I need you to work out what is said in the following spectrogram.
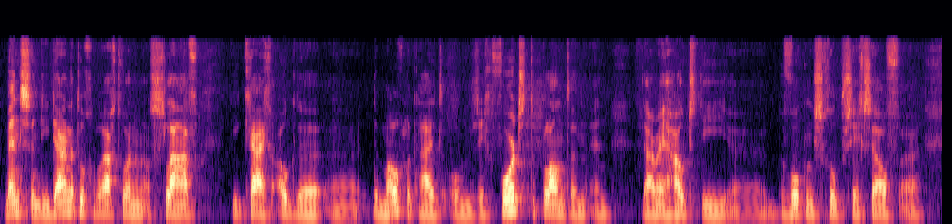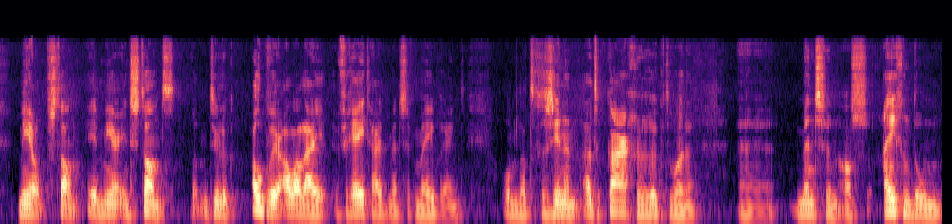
mensen die daar naartoe gebracht worden als slaaf, die krijgen ook de, uh, de mogelijkheid om zich voort te planten. En daarmee houdt die uh, bevolkingsgroep zichzelf uh, meer, op stand, meer in stand. Wat natuurlijk ook weer allerlei vreedheid met zich meebrengt, omdat gezinnen uit elkaar gerukt worden. mensen als eigendom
